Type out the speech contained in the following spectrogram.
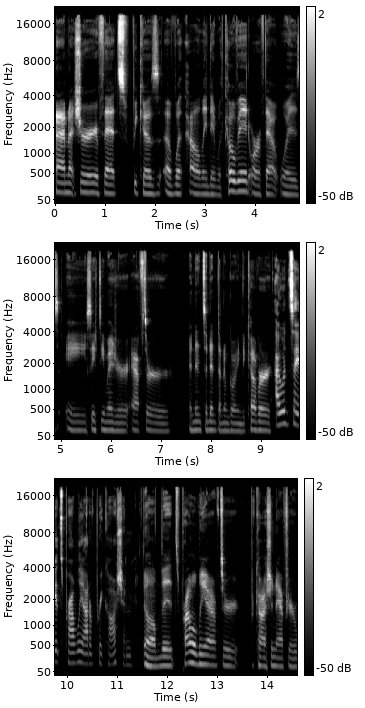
I'm not sure if that's because of what how they did with COVID or if that was a safety measure after an incident that I'm going to cover. I would say it's probably out of precaution. Um, it's probably after precaution after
